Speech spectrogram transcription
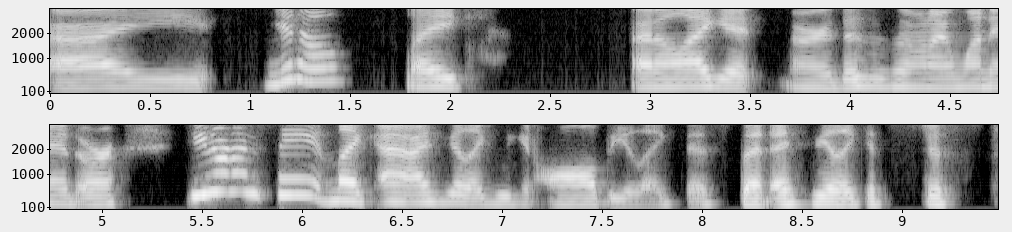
i you know like i don't like it or this isn't what i wanted or do you know what i'm saying? Like i feel like we can all be like this but i feel like it's just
